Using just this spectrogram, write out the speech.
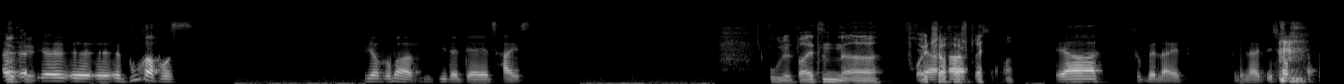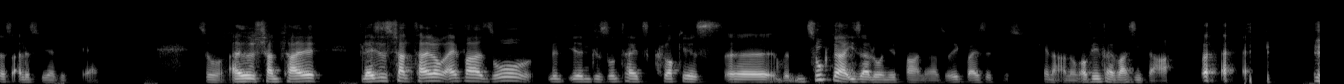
äh, okay. äh, äh, äh, Bucherbus. Wie auch immer, wie der, der jetzt heißt. Uh, das war jetzt ein äh, freudscher Ja. Versprecher. Ja, tut mir leid. Tut mir leid. Ich hoffe, ich habe das alles wieder geklärt. So, also Chantal, Vielleicht ist Chantal auch einfach so mit ihren Gesundheitsglockes äh, mit dem Zug nach Iserlohn gefahren. Also ich weiß es nicht. Keine Ahnung. Auf jeden Fall war sie da.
